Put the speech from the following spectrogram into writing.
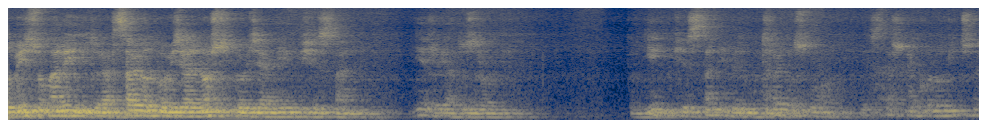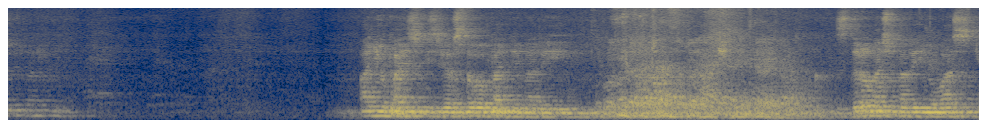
Podobieństwo Maryi, która w całej odpowiedzialności powiedziała, niech mi się stanie. Nie, że ja to zrobię. To niech mi się stanie według Twojego słowa. To jest też ekologiczne wydarzenie. Anioł Pański zwiastował Pannie Maryi. Zdrowaś Maryjo, łaski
